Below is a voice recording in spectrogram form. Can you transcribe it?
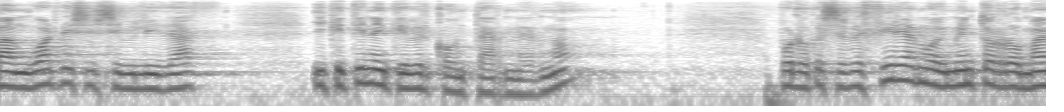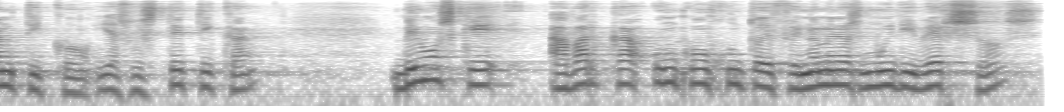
vanguardia y sensibilidad y que tienen que ver con Turner. ¿no? Por lo que se refiere al movimiento romántico y a su estética, vemos que abarca un conjunto de fenómenos muy diversos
